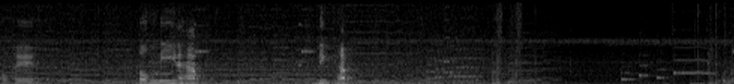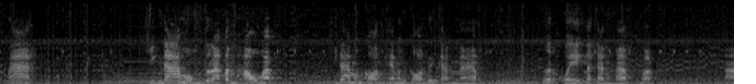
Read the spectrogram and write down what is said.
โอเค ตรงนี้นะครับ ดิกครับ มาคิงด้าผมดราก้อนเผาครับคิงด้ามังกรแพ้มังกรด้วยกันนะครับ เอิร์ธเควกแล้วกันครับวางอ่า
